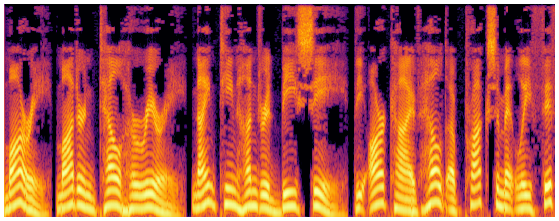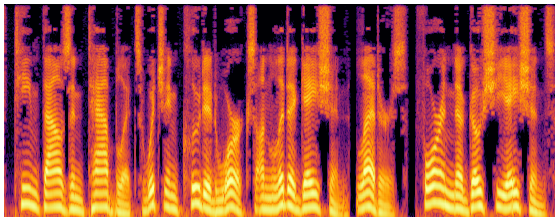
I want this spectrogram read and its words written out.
Mari modern Tel Hariri, 1900 BC The archive held approximately 15,000 tablets which included works on litigation, letters, foreign negotiations,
